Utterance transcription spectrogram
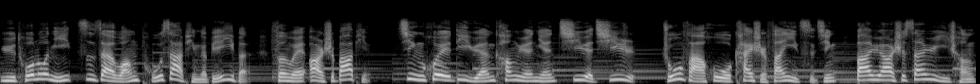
与陀罗尼自在王菩萨品的别译本，分为二十八品。晋惠帝元康元年七月七日，主法护开始翻译此经。八月二十三日译成，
